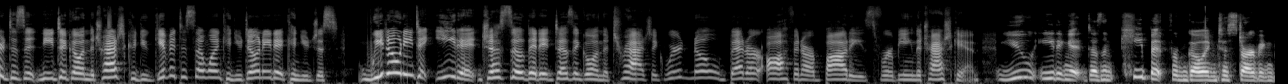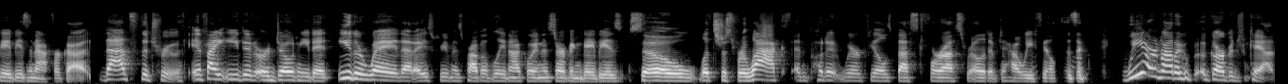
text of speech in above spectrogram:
or does it need to go in the trash? Could you give it to someone? Can you donate it? Can you just, we don't need to eat it just so that it doesn't go in the trash. Like, we're no better off in our bodies for being the trash can. You eating it doesn't keep it from going to starving babies in Africa. That's the truth. If I eat it or don't eat it, either way, that ice cream is probably not going to starving babies. So let's just relax and put it where it feels best for us relative to how we feel physically we are not a, a, garbage can.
